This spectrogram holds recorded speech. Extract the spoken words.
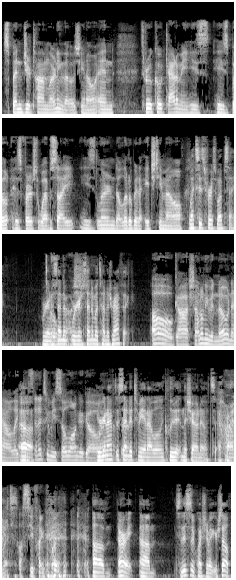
Spend your time learning those, you know. And through Codecademy, he's he's built his first website. He's learned a little bit of HTML. What's his first website? We're gonna Oh, send him. We're gonna send him a ton of traffic. Oh gosh, I don't even know now. Like Oh. he sent it to me so long ago. You're gonna have to send it to me, and I will include it in the show notes. I promise. I'll see if I can find it. Um, all right. Um, so this is a question about yourself.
